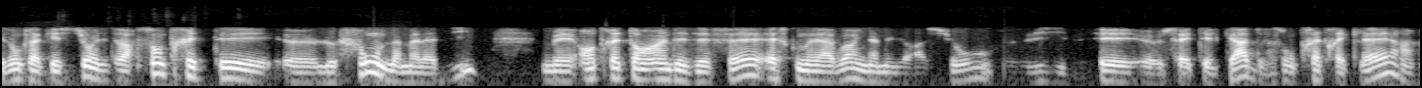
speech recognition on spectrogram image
Et donc la question est de savoir, sans traiter euh, le fond de la maladie, mais en traitant un des effets, est-ce qu'on allait avoir une amélioration visible? Et euh, ça a été le cas de façon très très claire.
